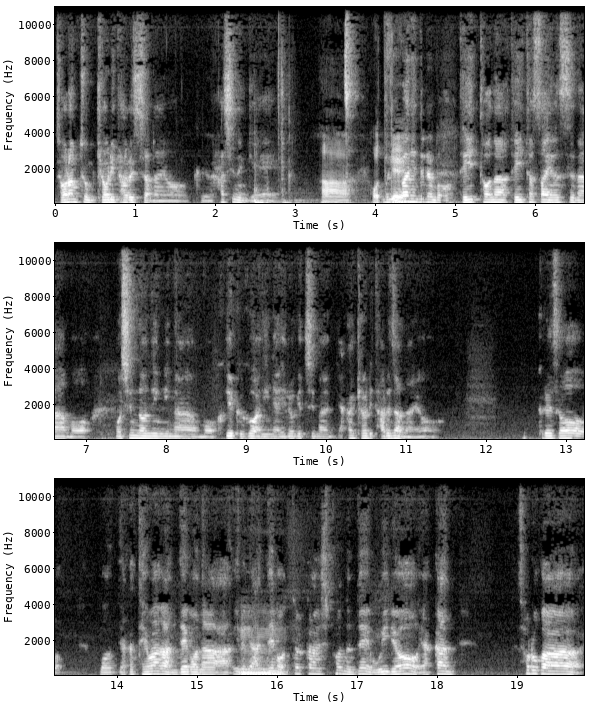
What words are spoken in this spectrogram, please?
저랑 좀 결이 다르시잖아요. 그 하시는 게 아, 어떻게 일반인들은 뭐 데이터나 data science나 뭐 machine learning이나 뭐 그게 그거 아니냐 이러겠지만 약간 결이 다르잖아요. 그래서 뭐 약간 대화가 안 되거나 아, 이런 게안 되면 음. 어떨까 싶었는데 오히려 약간 서로가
